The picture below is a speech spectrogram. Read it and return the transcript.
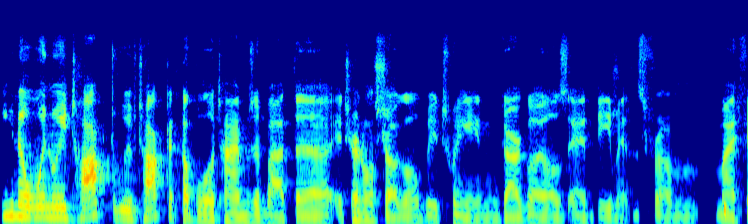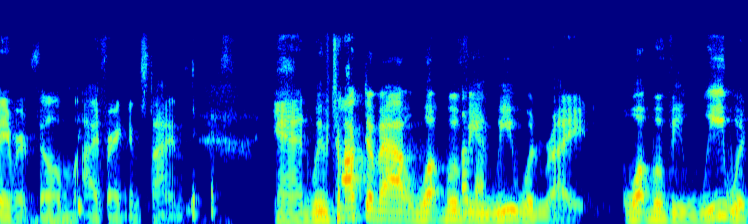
you know when we talked we've talked a couple of times about the eternal struggle between gargoyles and demons from my favorite film I Frankenstein. And we've talked about what movie Okay. we would write, what movie we would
